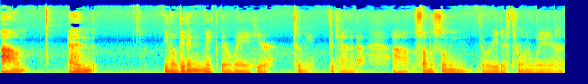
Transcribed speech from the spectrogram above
Um, and you know they didn't make their way here to me to Canada. Uh, so I'm assuming they were either thrown away or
